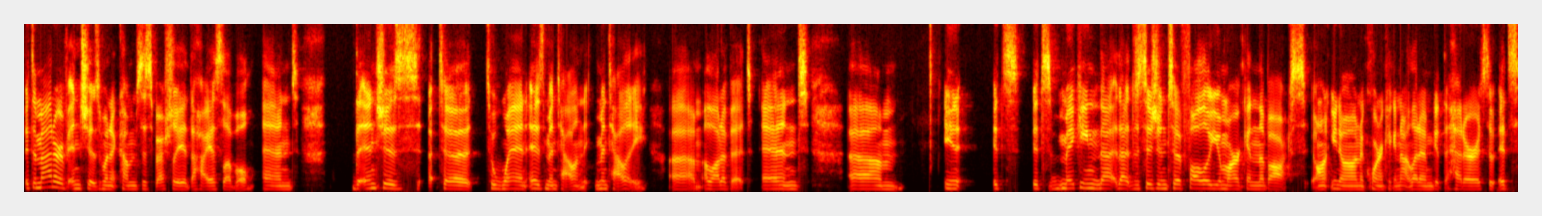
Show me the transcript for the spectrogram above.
it's a matter of inches when it comes, especially at the highest level. And the inches to to win is mentality. Mentality, um, a lot of it, and um, it, it's it's making that that decision to follow your mark in the box on you know on a corner kick and not let him get the header. It's it's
